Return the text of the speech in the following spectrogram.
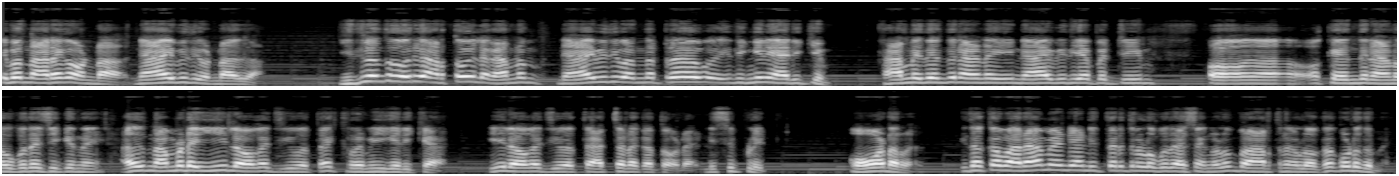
ഇപ്പൊ നരകം ഉണ്ടാകുക ന്യായവിധി ഉണ്ടാകുക. ഇതിനൊന്നും ഒരു അർത്ഥവുമില്ല. കാരണം ന്യായവിധി വന്നിട്ട് ഇതിങ്ങനെ ആയിരിക്കും. കാരണം ഇതെന്തിനാണ് ഈ ന്യായവിധിയെ പറ്റിയും ഒക്കെ എന്തിനാണ് ഉപദേശിക്കുന്നത്? അത് നമ്മുടെ ഈ ലോക ജീവിതത്തെ ക്രമീകരിക്കാൻ, ഈ ലോക ജീവിതത്തെ അച്ചടക്കത്തോടെ ഡിസിപ്ലിൻ, ഓർഡർ ഇതൊക്കെ വരാൻ വേണ്ടിയാണ് ഇത്തരത്തിലുള്ള ഉപദേശങ്ങളും പ്രാർത്ഥനകളും ഒക്കെ കൊടുക്കുന്നത്.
